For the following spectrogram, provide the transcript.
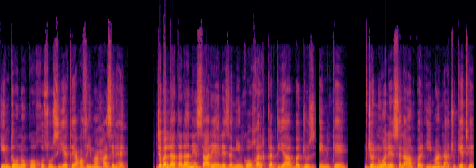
ان دونوں کو خصوصیت عظیمہ حاصل ہے۔ جب اللہ تعالیٰ نے سارے اہل زمین کو غرق کر دیا، بجز ان کے جو نو علیہ السلام پر ایمان لا چکے تھے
